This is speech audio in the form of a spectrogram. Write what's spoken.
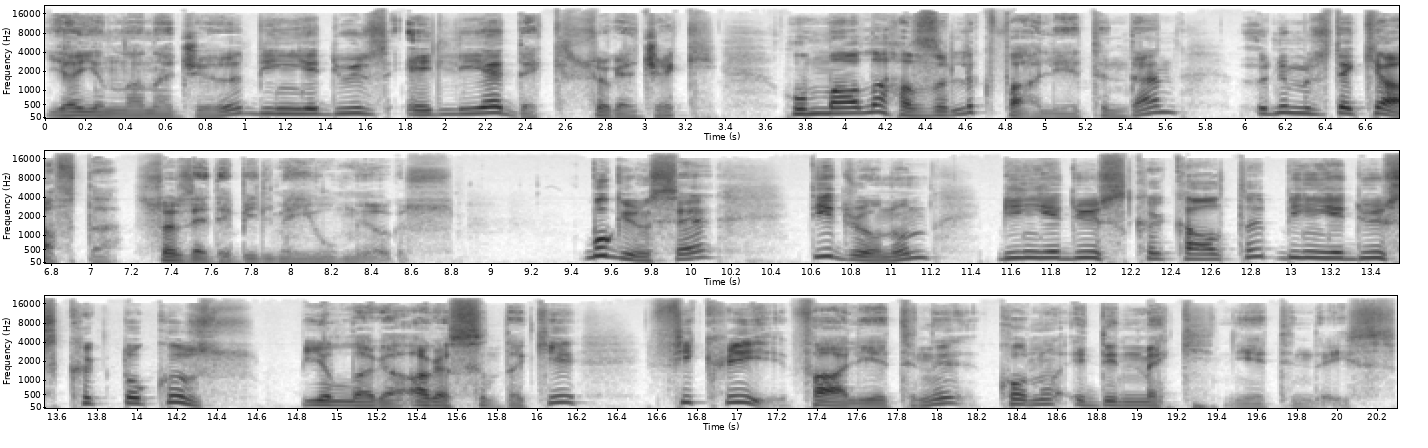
yayınlanacağı 1750'ye dek sürecek hummalı hazırlık faaliyetinden önümüzdeki hafta söz edebilmeyi umuyoruz. Bugünse Diderot'un 1746-1749 yılları arasındaki fikri faaliyetini konu edinmek niyetindeyiz.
